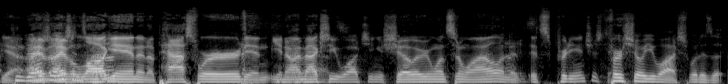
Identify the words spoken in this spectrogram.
Yeah, I have, I have a login and a password, and you know, I'm actually watching a show every once in a while, and it, it's pretty interesting. First show you watched, what is it?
